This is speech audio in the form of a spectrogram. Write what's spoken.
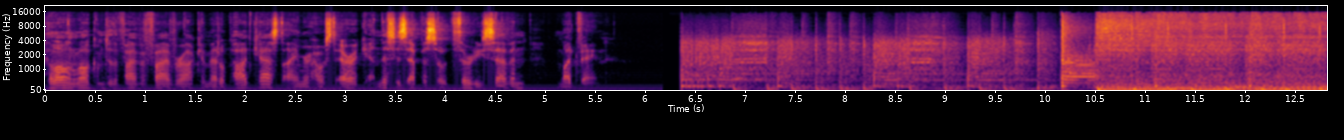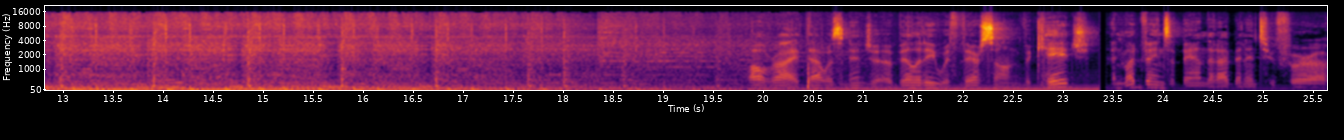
Hello and welcome to the 5 of 5 Rock and Metal Podcast. I am your host, Eric, and this is episode 37 Mudvayne. Alright, that was Ninja Ability with their song The Cage. And Mudvayne's a band that I've been into for a,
